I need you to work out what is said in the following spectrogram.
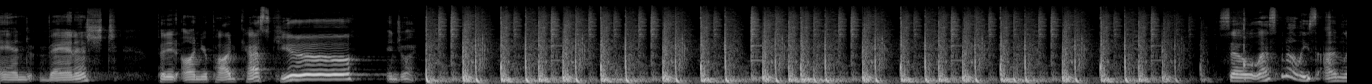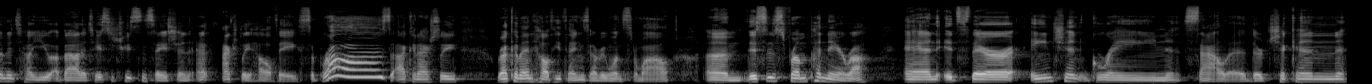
and vanished. Put it on your podcast queue. Enjoy. So, last but not least, I'm going to tell you about a tasty treat sensation, actually healthy. Surprise! I can actually recommend healthy things every once in a while. Um, this is from Panera, and it's their ancient grain salad. Their chicken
